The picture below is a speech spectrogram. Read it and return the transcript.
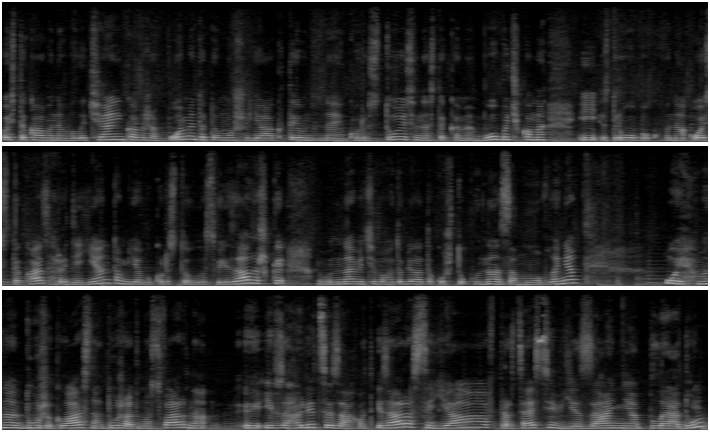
ось така вона величенька, вже пом'ята, тому що я активно нею користуюся, вона з такими бубочками. І з другого боку вона ось така з градієнтом. Я використовувала свої залишки, навіть виготовляла таку штуку на замовлення. Ой, вона дуже класна, дуже атмосферна. І взагалі це захват. І зараз я в процесі в'язання пледу.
